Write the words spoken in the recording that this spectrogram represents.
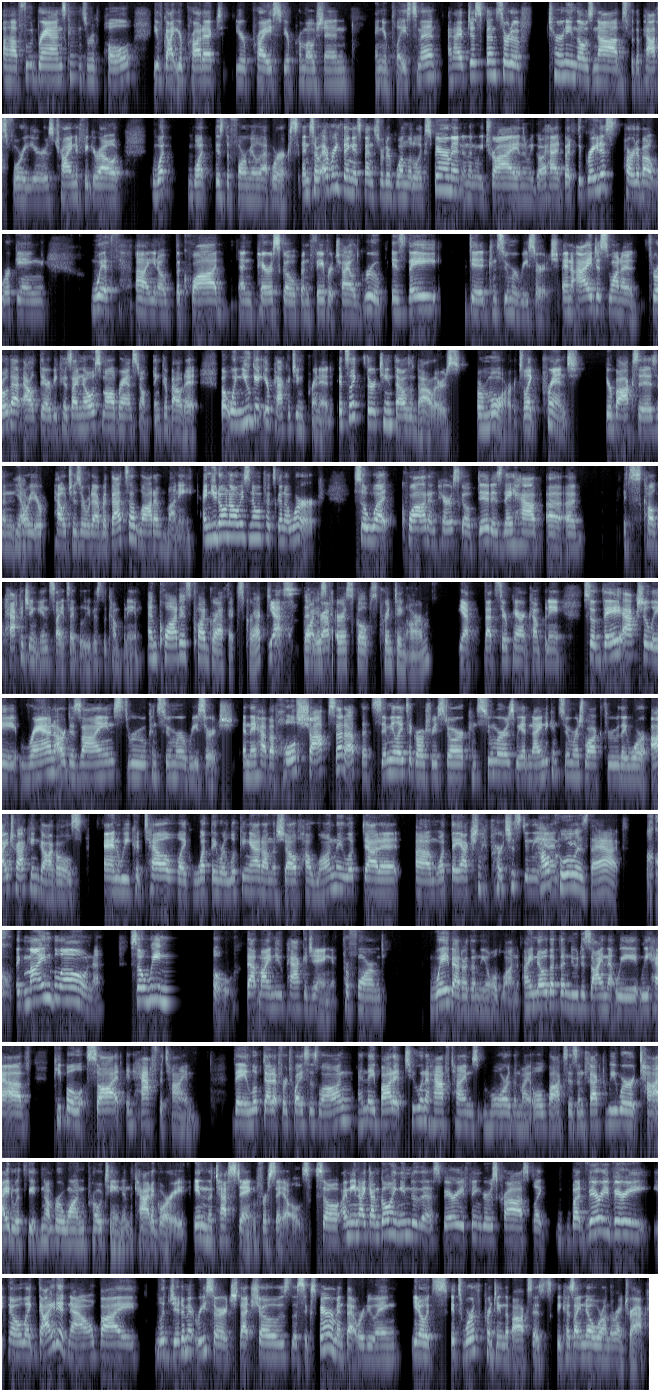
uh, food brands can sort of pull. You've got your product, your price, your promotion, and your placement. And I've just been sort of turning those knobs for the past four years, trying to figure out what what is the formula that works? And so everything has been sort of one little experiment and then we try and then we go ahead. But the greatest part about working with uh, you know the quad and periscope and favorite child group is they did consumer research. And i just want to throw that out there because i know small brands don't think about it. But when you get your packaging printed it's like $13000 or more to like print your boxes and yep. or your pouches or whatever that's a lot of money. And you don't always know if it's going to work. So what quad and periscope did is they have a, a it's called packaging insights i believe is the company. And quad is quad graphics correct? Yes that is periscope's printing arm yeah, that's their parent company. So they actually ran our designs through consumer research and they have a whole shop set up that simulates a grocery store. Consumers, we had 90 consumers walk through. They wore eye tracking goggles and we could tell like what they were looking at on the shelf, how long they looked at it, um, what they actually purchased in the how end. How cool is that? Like mind blown. So we know that my new packaging performed way better than the old one. I know that the new design that we we have, people saw it in half the time. They looked at it for twice as long and they bought it two and a half times more than my old boxes. In fact, we were tied with the number one protein in the category in the testing for sales. So, I mean, like I'm going into this very fingers crossed, like, but very, very, you know, like guided now by legitimate research that shows this experiment that we're doing you know it's it's worth printing the boxes because i know we're on the right track.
